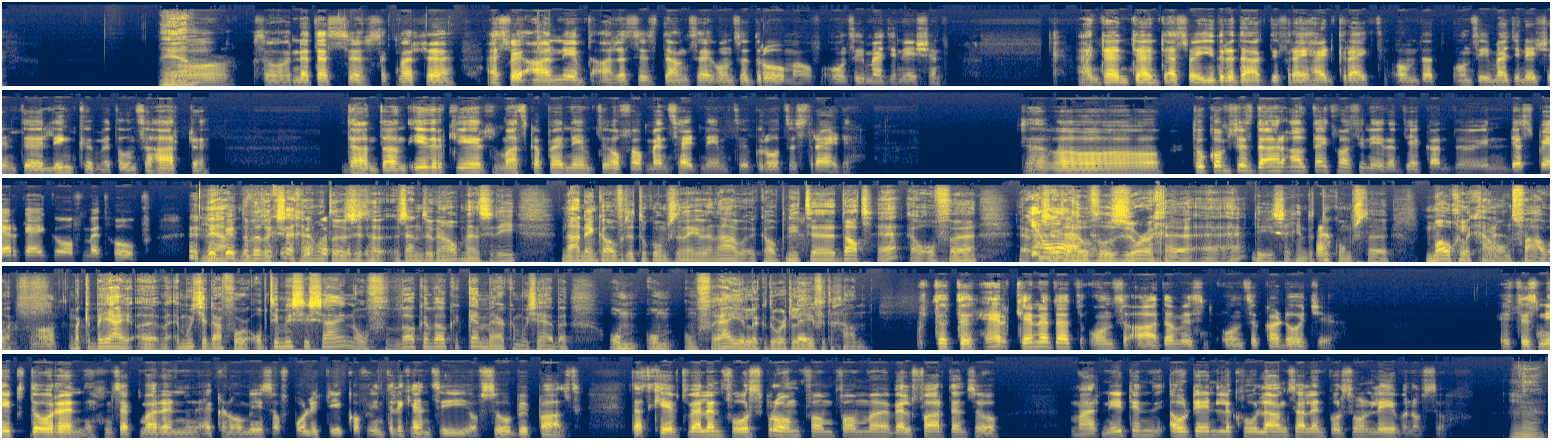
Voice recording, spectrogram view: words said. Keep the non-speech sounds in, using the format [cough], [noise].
Ja. Zo, zo net als, uh, zeg maar, uh, als wij aanneemt, alles is dankzij onze dromen of onze imagination. En, en, en als wij iedere dag de vrijheid krijgen om dat, onze imagination te linken met onze harten, dan, dan iedere keer maatschappij neemt, of, of mensheid neemt grote strijden. Zo, toekomst is daar altijd fascinerend. Je kan in despair kijken of met hoop. Ja, dat wil ik zeggen. Want er, er zijn natuurlijk een hoop mensen die nadenken over de toekomst en denken, nou, ik hoop niet uh, dat. Hè? Of uh, er ja, zitten ja. heel veel zorgen uh, hè, die zich in de ja. toekomst mogelijk gaan ontvouwen. Maar ben jij, moet je daarvoor optimistisch zijn? Of welke, welke kenmerken moet je hebben om, om, om vrijelijk door het leven te gaan? Te, te herkennen dat onze adem is onze cadeautje. Het is niet door een, [laughs] zeg maar, een economisch of politiek of intelligentie of zo bepaald. Dat geeft wel een voorsprong van, van uh, welvaart en zo, maar niet in, uiteindelijk hoe lang zal een persoon leven of zo. Nee.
